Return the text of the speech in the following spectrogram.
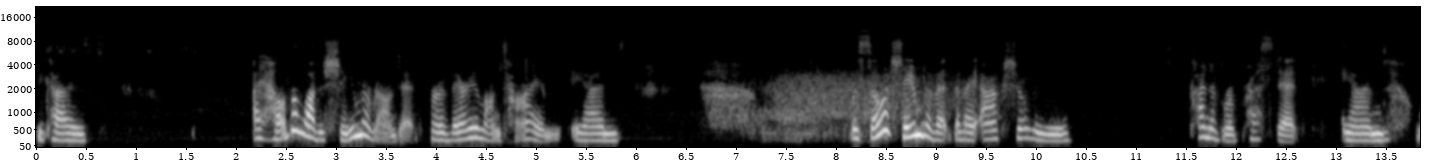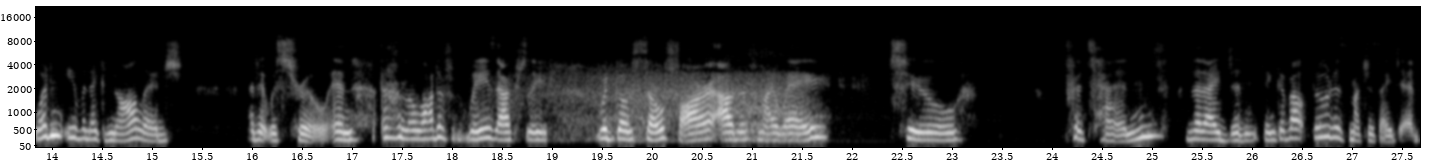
because I held a lot of shame around it for a very long time and was so ashamed of it that I actually kind of repressed it and wouldn't even acknowledge that it was true. And in a lot of ways, actually, would go so far out of my way to pretend that I didn't think about food as much as I did.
